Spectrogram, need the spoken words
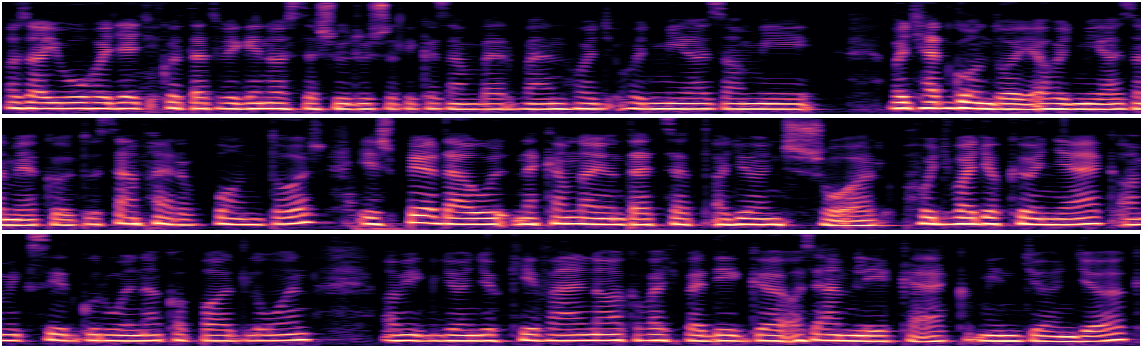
az a jó, hogy egy kötet végén összesűrűsödik az emberben, hogy, hogy mi az, ami, vagy hát gondolja, hogy mi az, ami a költő számára fontos, és például nekem nagyon tetszett a gyöngysor, hogy vagy a könnyek, amik szétgurulnak a padlón, amik gyöngyökké válnak, vagy pedig az emlékek, mint gyöngyök.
